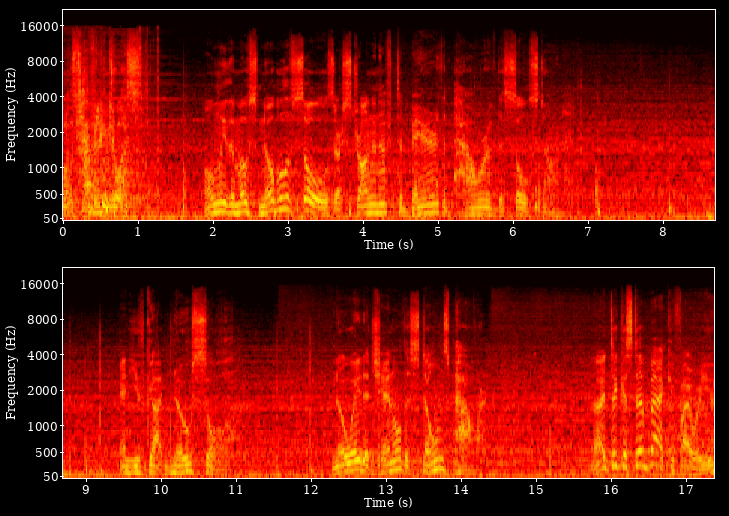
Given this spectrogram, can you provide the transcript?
What's happening to us? Only the most noble of souls are strong enough to bear the power of the Soul Stone. And you've got no soul. No way to channel the stone's power. I'd take a step back if I were you.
